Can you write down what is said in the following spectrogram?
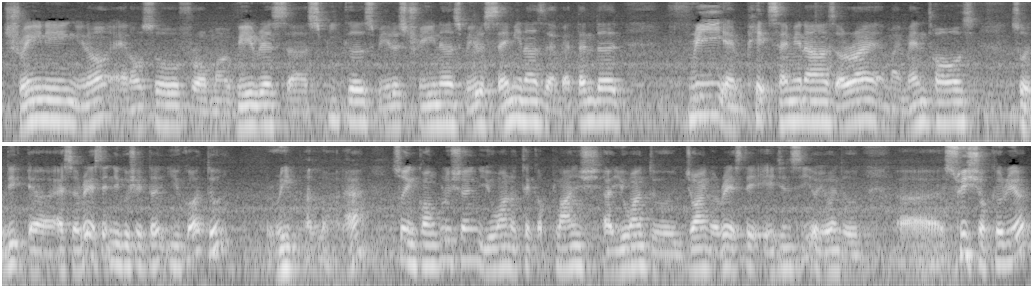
training, you know, and also from uh, various uh, speakers, various trainers, various seminars that I've attended, free and paid seminars, all right, and my mentors. So the, uh, as a real estate negotiator, you got to read a lot. Huh? So in conclusion, you want to take a plunge, uh, you want to join a real estate agency or you want to uh, switch your career,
